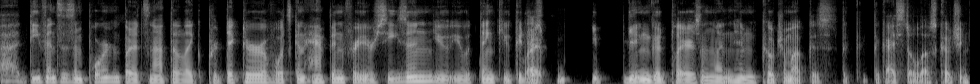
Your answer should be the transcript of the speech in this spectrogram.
uh, defense is important, but it's not the like predictor of what's going to happen for your season. You you would think you could right. just getting good players and letting him coach them up because the, the guy still loves coaching.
